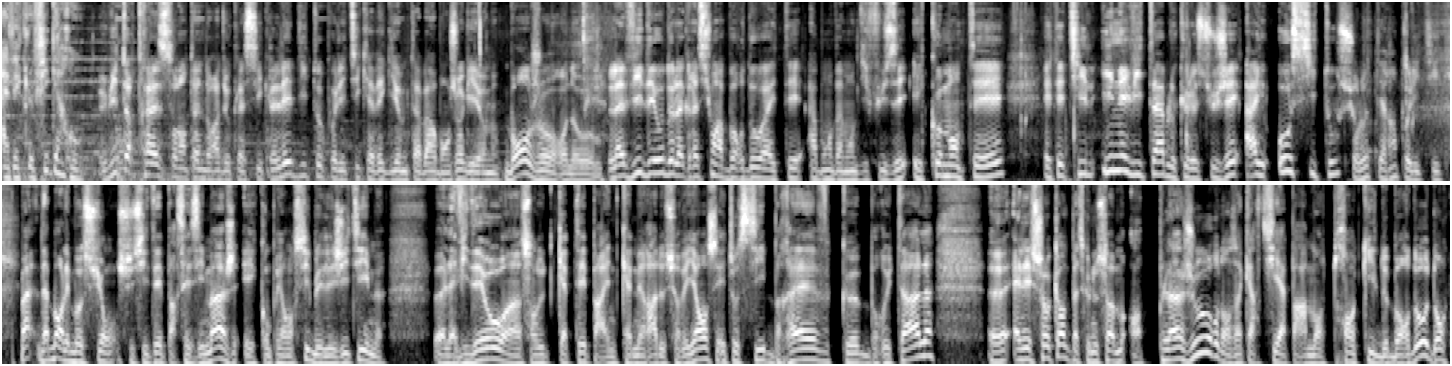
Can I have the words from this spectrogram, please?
avec le Figaro. 8h13 sur l'antenne de Radio Classique, l'édito politique avec Guillaume Tabar. Bonjour Guillaume. Bonjour Renaud. La vidéo de l'agression à Bordeaux a été abondamment diffusée et commentée. Était-il inévitable que le sujet aille aussitôt sur le terrain politique? Bah, D'abord, l'émotion suscitée par ces images est compréhensible et légitime. Euh, la vidéo, hein, sans doute captée par une caméra de surveillance, est aussi brève que brutale. Euh, elle est choquante parce que nous sommes en plein jour dans un quartier apparemment tranquille de Bordeaux. Donc,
